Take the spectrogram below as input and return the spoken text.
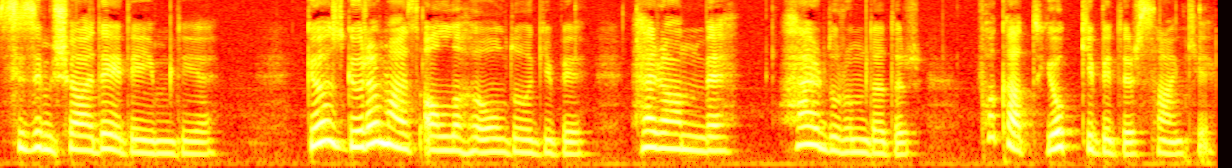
sizi müşahede edeyim diye. Göz göremez Allah'ı olduğu gibi her an ve her durumdadır. Fakat yok gibidir sanki.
